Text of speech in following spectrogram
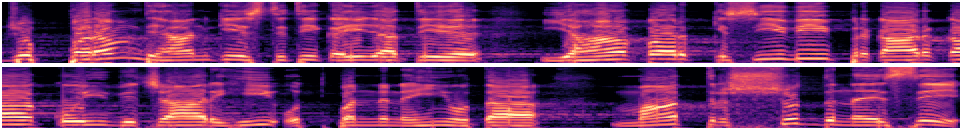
जो परम ध्यान की स्थिति कही जाती है, यहाँ पर किसी भी प्रकार का कोई विचार ही उत्पन्न नहीं होता। मात्र शुद्ध नय से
